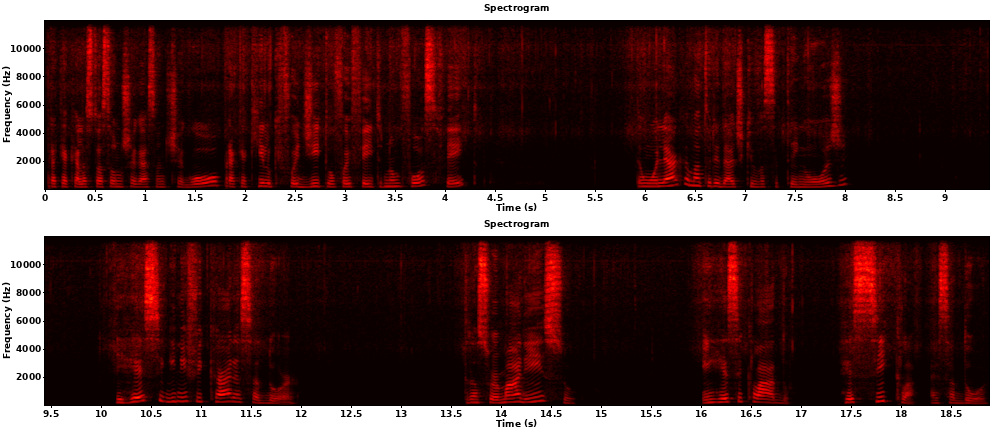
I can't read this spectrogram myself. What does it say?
para que aquela situação não chegasse onde chegou, para que aquilo que foi dito ou foi feito não fosse feito. Então, olhar com a maturidade que você tem hoje e ressignificar essa dor. Transformar isso em reciclado. Recicla essa dor.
